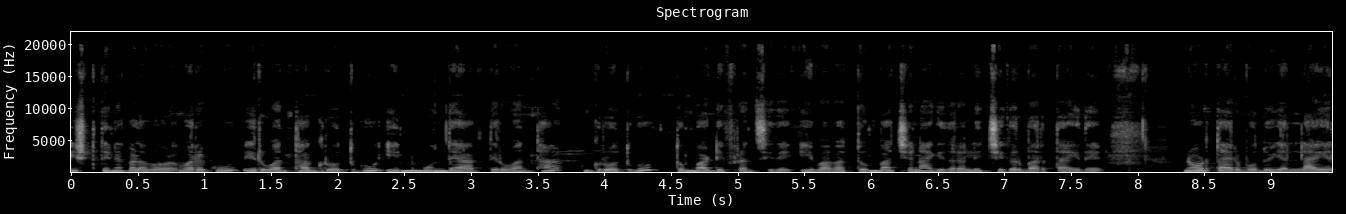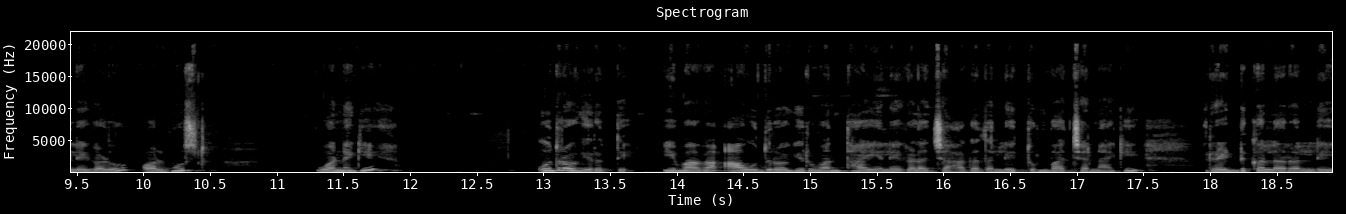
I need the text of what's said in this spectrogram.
ಇಷ್ಟು ದಿನಗಳವರೆಗೂ ಇರುವಂಥ ಗ್ರೋತ್ಗೂ ಇನ್ನು ಮುಂದೆ ಆಗ್ತಿರುವಂಥ ಗ್ರೋತ್ಗೂ ತುಂಬ ಡಿಫ್ರೆನ್ಸ್ ಇದೆ. ಇವಾಗ ತುಂಬ ಚೆನ್ನಾಗಿ ಇದರಲ್ಲಿ ಚಿಗುರು ಬರ್ತಾ ಇದೆ. ನೋಡ್ತಾ ಇರ್ಬೋದು, ಎಲ್ಲ ಎಲೆಗಳು ಆಲ್ಮೋಸ್ಟ್ ಒಣಗಿ ಉದುರೋಗಿರುತ್ತೆ. ಇವಾಗ ಆ ಉದುರೋಗಿರುವಂಥ ಎಲೆಗಳ ಜಾಗದಲ್ಲಿ ತುಂಬ ಚೆನ್ನಾಗಿ ರೆಡ್ ಕಲರಲ್ಲಿ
